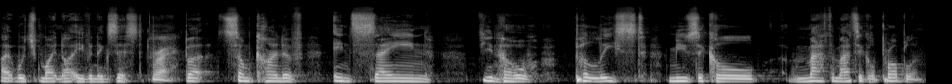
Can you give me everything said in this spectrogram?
uh, which might not even exist. Right. But some kind of insane, you know, policed musical mathematical problem.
